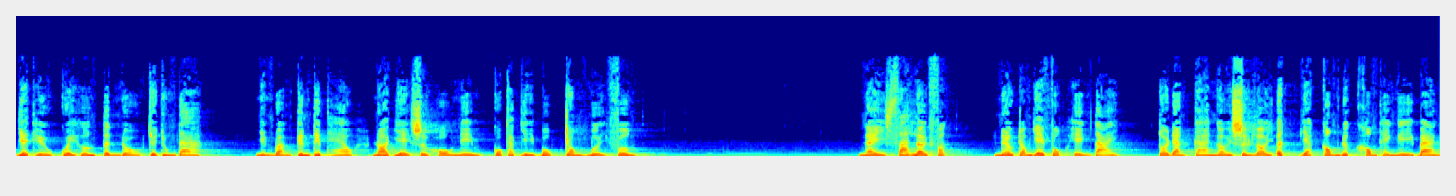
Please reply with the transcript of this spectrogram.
giới thiệu quê hương tịnh độ cho chúng ta. Những đoạn kinh tiếp theo nói về sự hộ niệm của các vị bụt trong mười phương này xá lợi phất nếu trong giây phút hiện tại tôi đang ca ngợi sự lợi ích và công đức không thể nghĩ bàn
